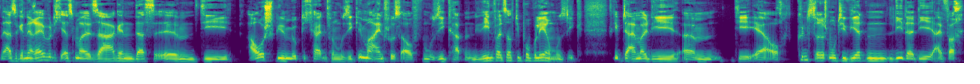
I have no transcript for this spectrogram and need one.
Also generell würde ich erstmal sagen, dass ähm, die Ausspielmöglichkeiten von Musik immer Einfluss auf Musik hatten, jedenfalls auf die populäre Musik. Es gibt ja einmal die, ähm, die eher auch künstlerisch motivierten Lieder, die einfach,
